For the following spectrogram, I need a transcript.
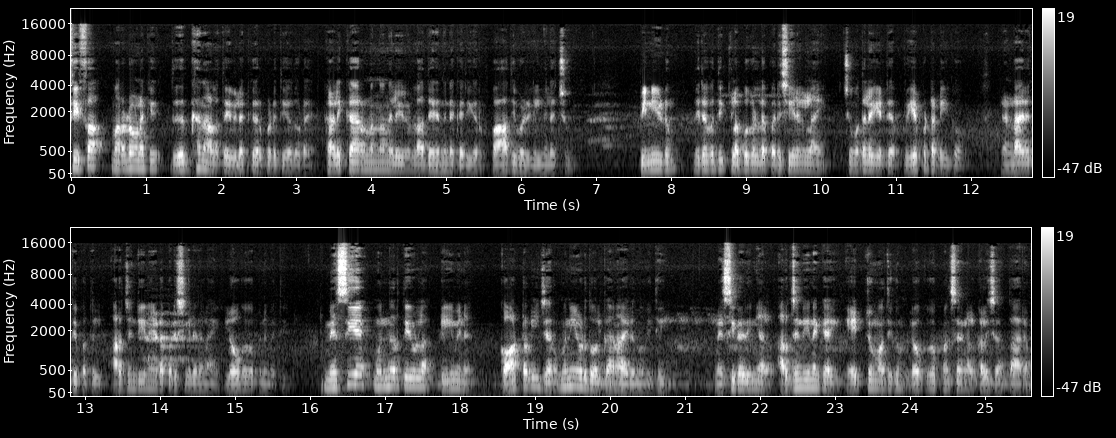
ഫിഫ മറഡോണയ്ക്ക് ദീർഘനാളത്തെ വിലക്കേർപ്പെടുത്തിയതോടെ കളിക്കാരനെന്ന നിലയിലുള്ള അദ്ദേഹത്തിന്റെ കരിയർ പാതി വഴിയിൽ നിലച്ചു. പിന്നീടും നിരവധി ക്ലബ്ബുകളുടെ പരിശീലകനായി ചുമതലയേറ്റ പ്രിയപ്പെട്ട ഡീഗോ രണ്ടായിരത്തി പത്തിൽ അർജന്റീനയുടെ പരിശീലകനായി ലോകകപ്പിനും എത്തി മെസ്സിയെ മുൻനിർത്തിയുള്ള ടീമിന് ക്വാർട്ടറിൽ ജർമ്മനിയോട് തോൽക്കാനായിരുന്നു വിധി. മെസ്സി കഴിഞ്ഞാൽ അർജന്റീനയ്ക്കായി ഏറ്റവും അധികം ലോകകപ്പ് മത്സരങ്ങൾ കളിച്ച താരം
